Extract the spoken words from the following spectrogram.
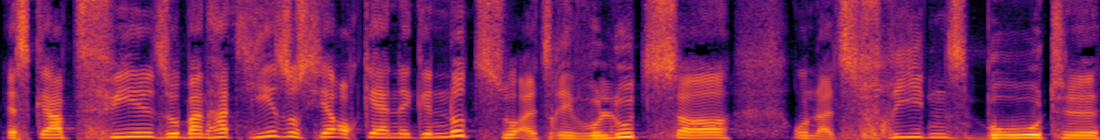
Es gab viel, so man hat Jesus ja auch gerne genutzt, so als Revoluzer und als Friedensbote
